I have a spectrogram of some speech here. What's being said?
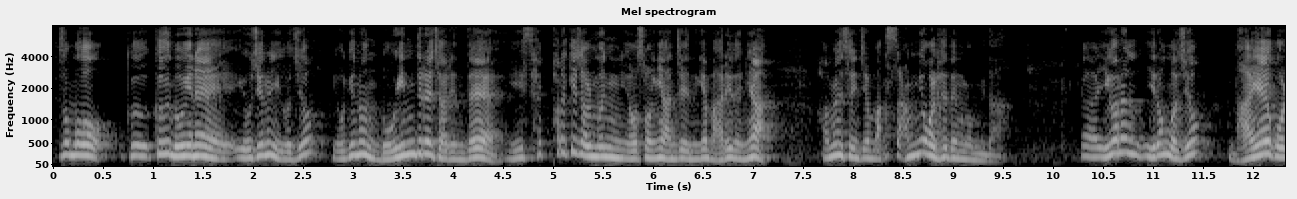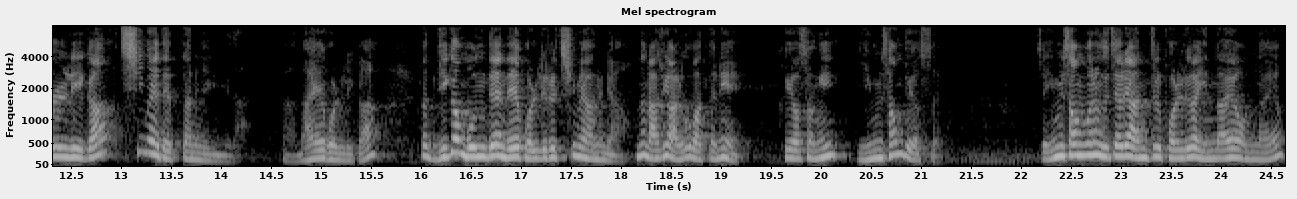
그래서 뭐그 그 노인의 요지는 이거죠. 여기는 노인들의 자리인데 이 새파랗게 젊은 여성이 앉아 있는 게 말이 되냐 하면서 이제 막 쌍욕을 해대는 겁니다. 아, 이거는 이런 거죠. 나의 권리가 침해됐다는 얘기입니다. 아, 나의 권리가 그러니까 네가 뭔데 내 권리를 침해하느냐. 근데 나중에 알고 봤더니 그 여성이 임산부였어요. 자, 임산부는 그 자리에 앉을 권리가 있나요, 없나요?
